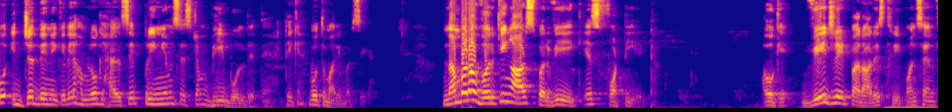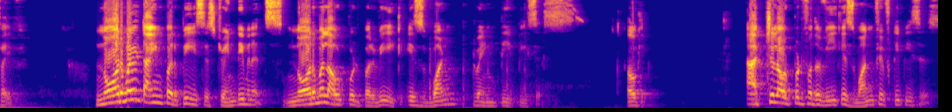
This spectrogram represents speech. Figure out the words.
को इज्जत देने के लिए हम लोग हेल्से प्रीमियम सिस्टम भी बोल देते हैं ठीक है वो तुम्हारी मर्जी है number of working hours per week is 48 okay wage rate per hour is 3.75 normal time per piece is twenty minute normal output per week is one twenty pieces okay actual output for the week is one fifty pieces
